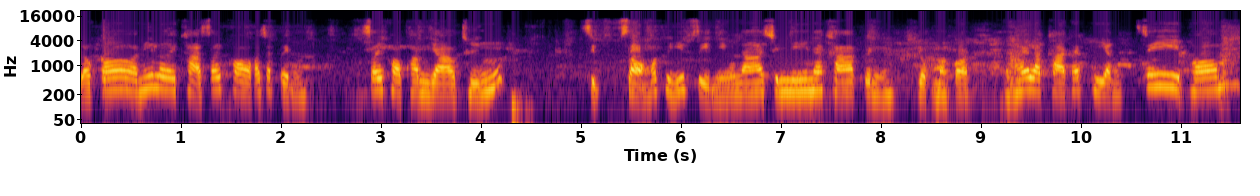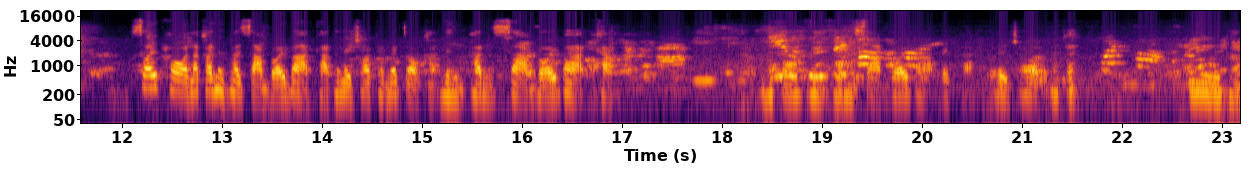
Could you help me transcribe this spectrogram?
แล้วก็นี่เลยค่ะสร้อยคอก็จะเป็นสร้อยคอความยาวถึง 12 ก็คือ 24 นิ้วนะ ชิ้นนี้นะคะเป็นหยกมังกรผมให้ราคาแค่เพียงจี้พร้อมสร้อยคอนะคะ 1,300 บาทค่ะท่านในชอบแคปหน้าจอค่ะ 1,300 บาทค่ะ นะคะ1,300บาทเลยค่ะท่านในชอบนะคะนี่เลยค่ะ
